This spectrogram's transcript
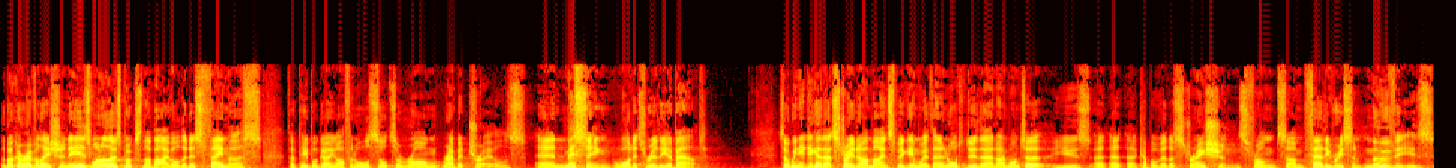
the book of Revelation is one of those books in the Bible that is famous for people going off on all sorts of wrong rabbit trails and missing what it's really about. So we need to get that straight in our minds to begin with. And in order to do that, I want to use a, a, a couple of illustrations from some fairly recent movies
